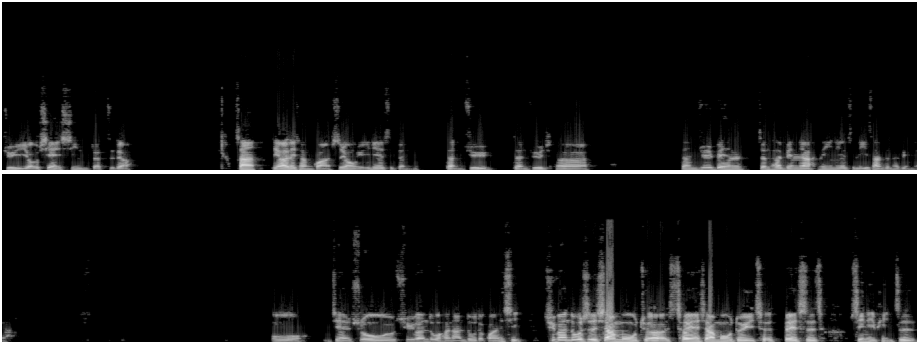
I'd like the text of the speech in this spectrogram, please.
具有线性的资料。三点二列相关适用于一列是等。等距等距呃等距变正态变量，另一列是离散正态变量。五、简述区分度和难度的关系。区分度是项目呃测验项目对于测被试心理品质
